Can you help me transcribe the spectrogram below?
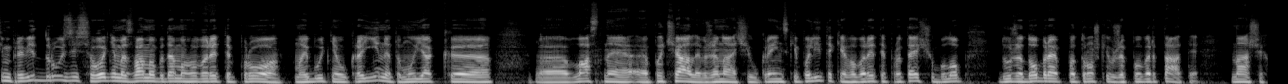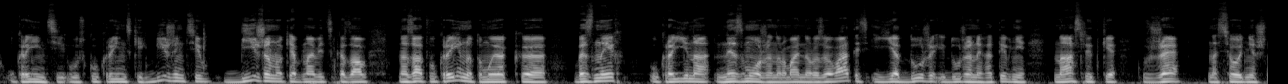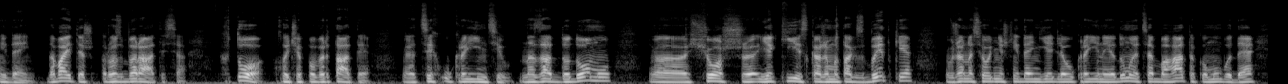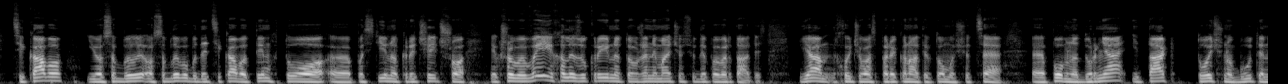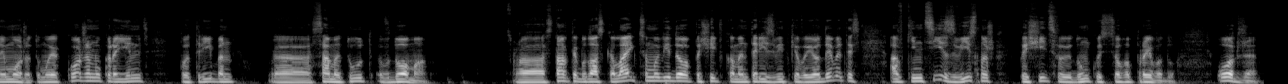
Всім привіт, друзі! Сьогодні ми з вами будемо говорити про майбутнє України, тому як е, е, власне е, почали вже наші українські політики говорити про те, що було б дуже добре потрошки вже повертати наших українців українських біженців, біженок, я б навіть сказав, назад в Україну, тому як без них Україна не зможе нормально розвиватись і є дуже і дуже негативні наслідки вже на сьогоднішній день. Давайте ж розбиратися, хто хоче повертати е, цих українців назад додому. Е, Що ж, які, скажімо так, збитки вже на сьогоднішній день є для України. Я думаю, це багато кому буде цікаво, і особливо особливо буде цікаво тим, хто е, постійно кричить, що якщо ви виїхали з України, то вже нема чого сюди повертатись. Я хочу вас переконати в тому, що це повна дурня, і так точно бути не може. Тому як кожен українець потрібен саме тут вдома. Е, Ставте, будь ласка, лайк цьому відео, пишіть в коментарі, звідки ви його дивитесь. А в кінці, звісно ж, пишіть свою думку з цього приводу. Отже, е,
